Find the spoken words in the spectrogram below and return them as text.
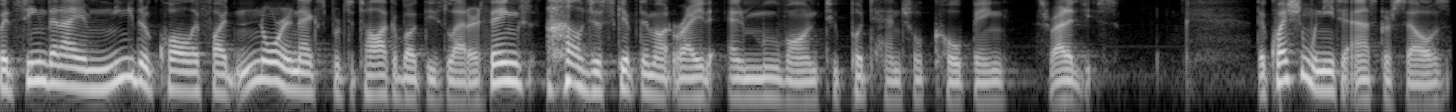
But seeing that I am neither qualified nor an expert to talk about these latter things, I'll just skip them outright and move on to potential coping strategies. The question we need to ask ourselves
